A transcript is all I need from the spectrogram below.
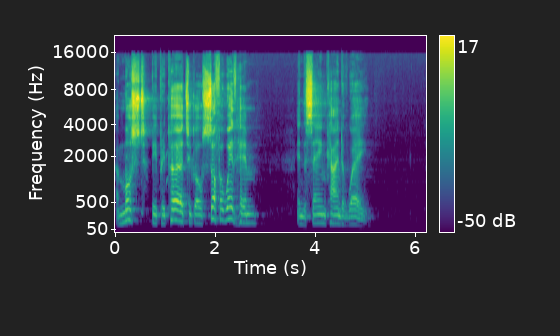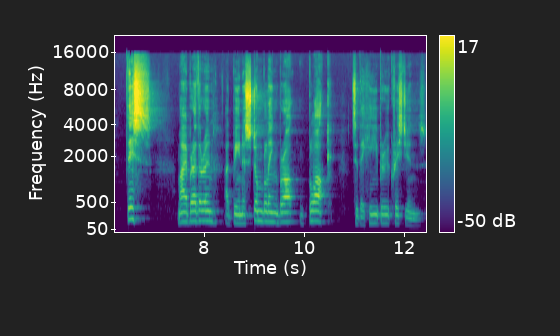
and must be prepared to go suffer with him in the same kind of way. This, my brethren, had been a stumbling block to the Hebrew Christians.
